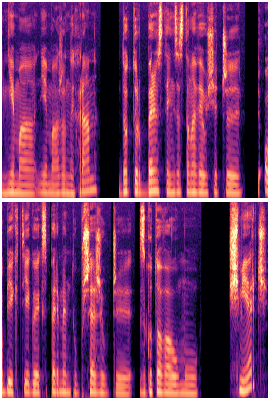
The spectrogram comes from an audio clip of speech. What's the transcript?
Nie ma, nie ma żadnych ran. Doktor Bernstein zastanawiał się, czy, czy obiekt jego eksperymentu przeżył, czy zgotował mu śmierć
